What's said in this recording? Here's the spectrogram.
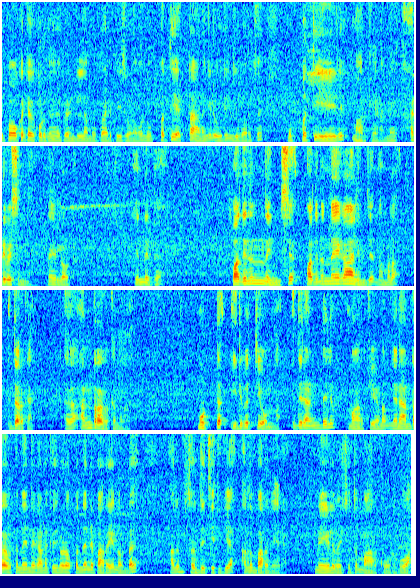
ഈ പോക്കറ്റൊക്കെ കൊടുക്കുന്നതിന് ഫ്രണ്ടിൽ നമ്മൾ പടി പീസ് കൊടുക്കണം അപ്പോൾ മുപ്പത്തി എട്ടാണെങ്കിൽ ഒരു ഇഞ്ച് കുറച്ച് മുപ്പത്തി ഏഴ് മാർക്ക് ചെയ്യണം അടിവശത്ത് നിന്ന് മേലിലോട്ട് എന്നിട്ട് പതിനൊന്ന് ഇഞ്ച് പതിനൊന്നേകാൽ ഇഞ്ച് നമ്മൾ ഇതിറക്കാൻ അണ്ടർ ഇറക്കുന്നത്. മുട്ട് ഇരുപത്തി ഒന്ന് ഇത് രണ്ടിലും മാർക്ക് ചെയ്യണം. ഞാൻ അണ്ടർ ഇറക്കുന്നതിന്റെ കണക്ക് ഇതിനോടൊപ്പം തന്നെ പറയുന്നുണ്ട്. അതും ശ്രദ്ധിച്ചിരിക്കുക. അതും പറഞ്ഞുതരാം. മേൾ വശത്ത് മാർക്ക് കൊടുക്കുക.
